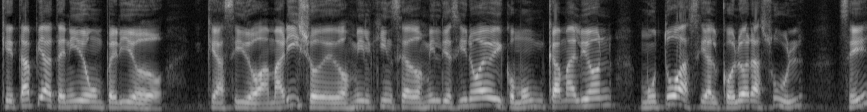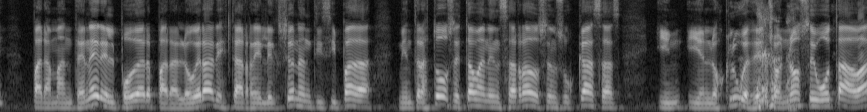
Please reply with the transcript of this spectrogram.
que Tapia ha tenido un periodo que ha sido amarillo de 2015 a 2019 y como un camaleón mutó hacia el color azul, ¿sí? Para mantener el poder, para lograr esta reelección anticipada, mientras todos estaban encerrados en sus casas y, en los clubes, de hecho, no se votaba,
